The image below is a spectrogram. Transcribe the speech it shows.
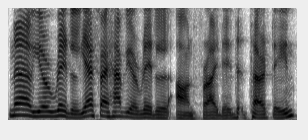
Now, your riddle. Yes, I have your riddle on Friday the 13th.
